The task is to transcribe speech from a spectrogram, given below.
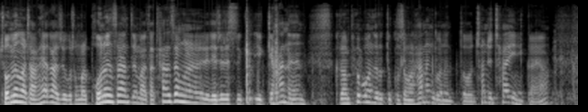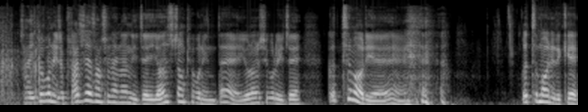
조명을 잘 해가지고 정말 보는 사람들마다 탄성을 내줄 수 있게 하는 그런 표본으로 또 구성을 하는 거는 또 천지 차이니까요. 자, 이 표본이 이제 브라질에 산출되는 이제 연수정 표본인데 이런 식으로 이제 끄트머리에 끄트머리 이렇게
